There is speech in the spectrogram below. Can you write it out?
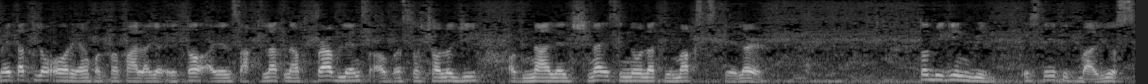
may tatlong ori ang pagpapahalagang ito ayon sa aklat na Problems of a Sociology of Knowledge na isinulat ni Max Scheler. To begin with, aesthetic values.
